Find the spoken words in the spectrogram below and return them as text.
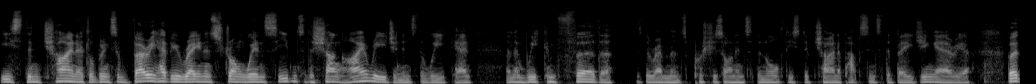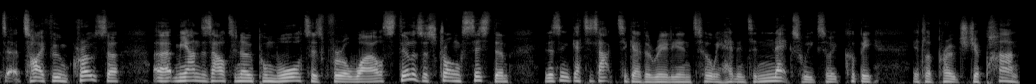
eastern China. It'll bring some very heavy rain and strong winds, even to the Shanghai region into the weekend, and then weaken further as the remnants pushes on into the northeast of China, perhaps into the Beijing area. But uh, Typhoon Krosa uh, meanders out in open waters for a while, still as a strong system. It doesn't get its act together really until we head into next week, so it could be it'll approach Japan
